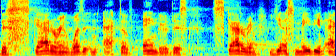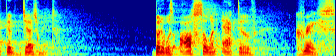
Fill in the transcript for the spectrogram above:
This scattering wasn't an act of anger. This scattering, yes, may be an act of judgment, but it was also an act of grace.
